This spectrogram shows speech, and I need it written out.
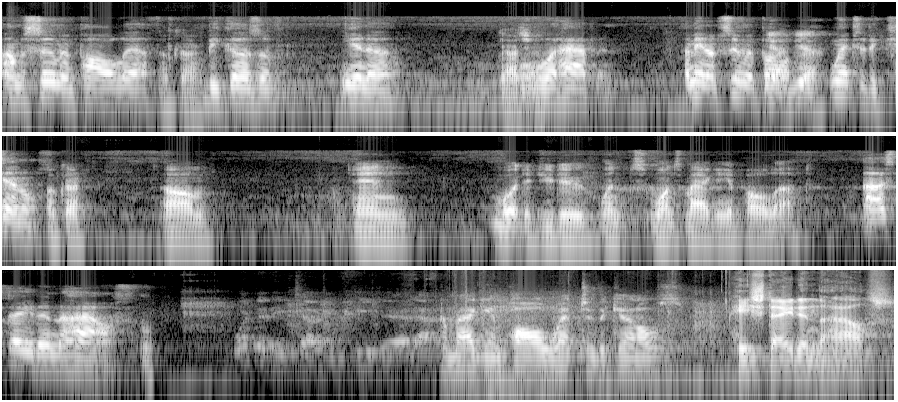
I'm assuming Paul left Okay. because of, you know, Gotcha. what happened. I mean, I'm assuming Paul Yeah, yeah. went to the kennels. Okay. Um, and what did you do once once Maggie and Paul left? I stayed in the house. What did he tell you he did after Maggie and Paul went to the kennels? He stayed in the house.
